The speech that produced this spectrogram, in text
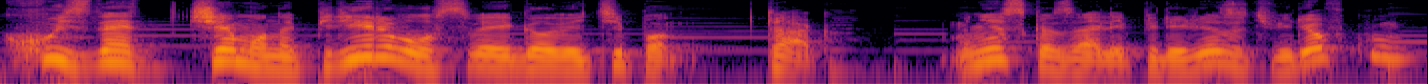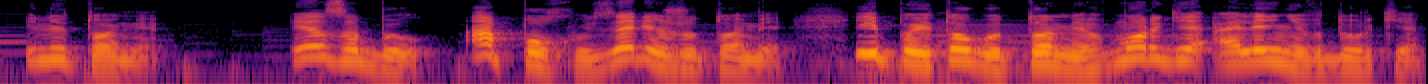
Хуй знает, чем он оперировал в своей голове, типа, так, мне сказали перерезать веревку или Томми. Я забыл. А похуй, зарежу Томми. И по итогу Томми в морге, а Лени в дурке.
